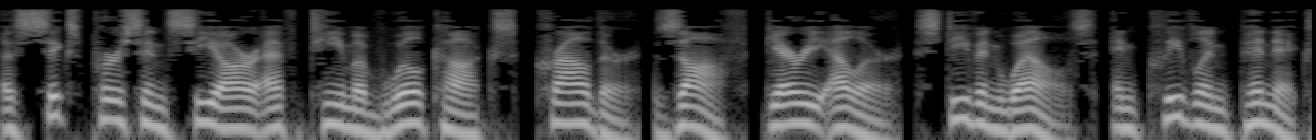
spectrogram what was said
a six-person CRF team of Wilcox, Crowther, Zopf, Gary Eller, Stephen Wells, and Cleveland Pinnix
